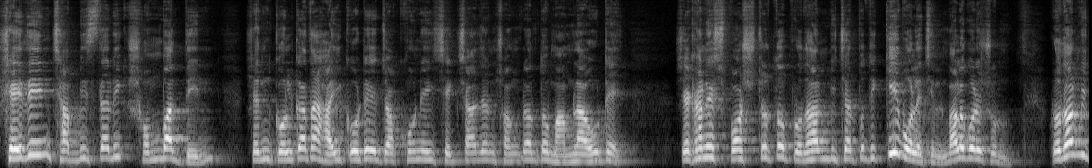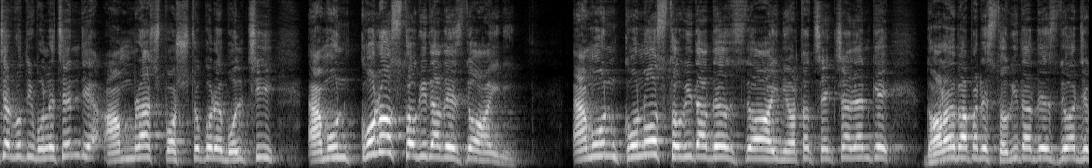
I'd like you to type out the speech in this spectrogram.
সেই দিন ছাব্বিশ তারিখ সোমবার দিন, সেদিন কলকাতা হাইকোর্টে যখন এই শেখ শাহজাহান সংক্রান্ত মামলা ওঠে, সেখানে স্পষ্টত প্রধান বিচারপতি কি বলেছিলেন? ভালো করে শুনুন। প্রধান বিচারপতি বলেছেন যে, আমরা স্পষ্ট করে বলছি, এমন কোনো স্থগিতাদেশ দেওয়া হয়নি। এমন কোনো স্থগিতাদেশ দেওয়া হয়নি। অর্থাৎ শেখ শাহজাহানকে ধরার ব্যাপারে স্থগিতাদেশ দেওয়ার যে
